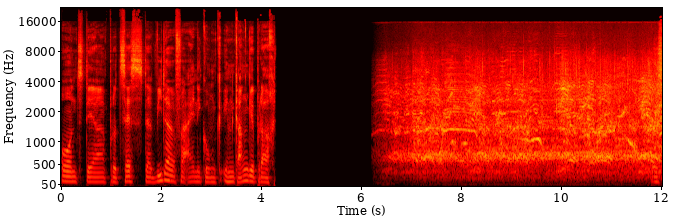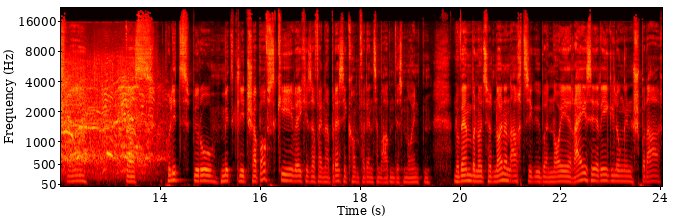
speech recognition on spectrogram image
und der Prozess der Wiedervereinigung in Gang gebracht. Es war das Politbüro-Mitglied Schabowski, welches auf einer Pressekonferenz am Abend des 9. November 1989 über neue Reiseregelungen sprach.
